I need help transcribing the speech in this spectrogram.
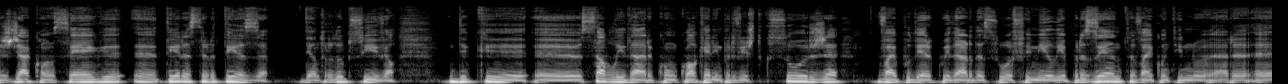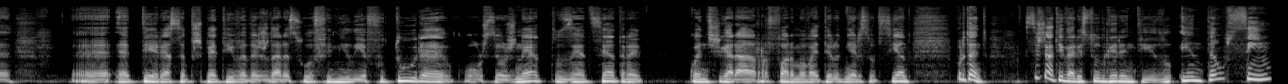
já consegue uh, ter a certeza, dentro do possível, de que uh, sabe lidar com qualquer imprevisto que surja, vai poder cuidar da sua família presente, vai continuar a, a, a ter essa perspectiva de ajudar a sua família futura, com os seus netos, etc. Quando chegar à reforma, vai ter o dinheiro suficiente. Portanto, se já tiver isso tudo garantido, então sim,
